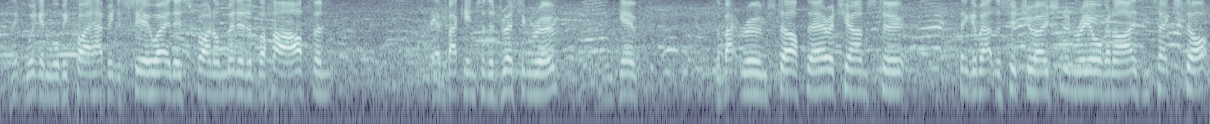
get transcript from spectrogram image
I think Wigan will be quite happy to see away this final minute of the half and get back into the dressing room and give the backroom staff there a chance to think about the situation and reorganise and take stock.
